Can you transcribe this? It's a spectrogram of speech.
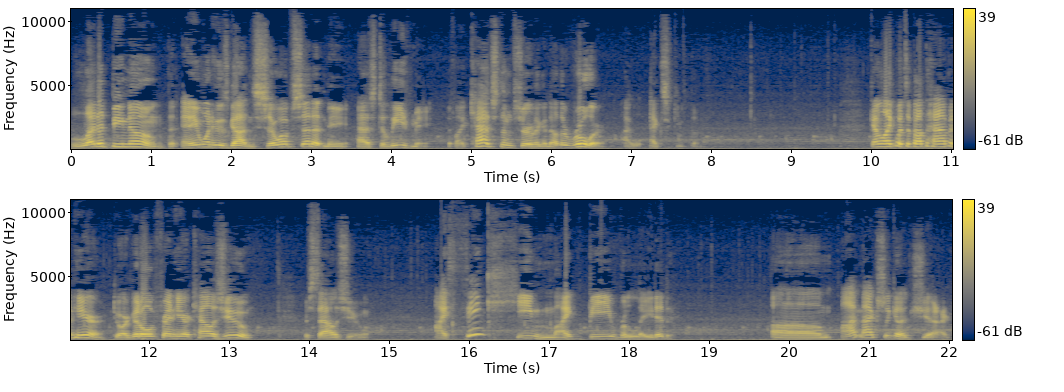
Let it be known that anyone who's gotten so upset at me as to leave me, if I catch them serving another ruler, I will execute them. Kind of like what's about to happen here to our good old friend here, Cal Zhu, or Sao Zhu. I think he might be related. Um, I'm actually gonna check.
